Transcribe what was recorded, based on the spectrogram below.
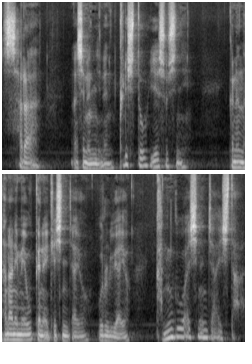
살아나시는 이는 그리스도 예수시니 그는 하나님의 우편에 계신 자요 우리를 위하여 간구하시는 자이시다.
